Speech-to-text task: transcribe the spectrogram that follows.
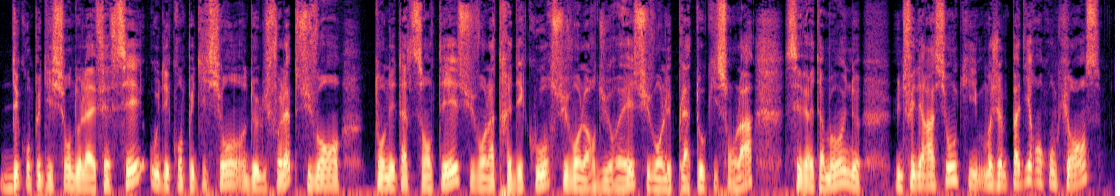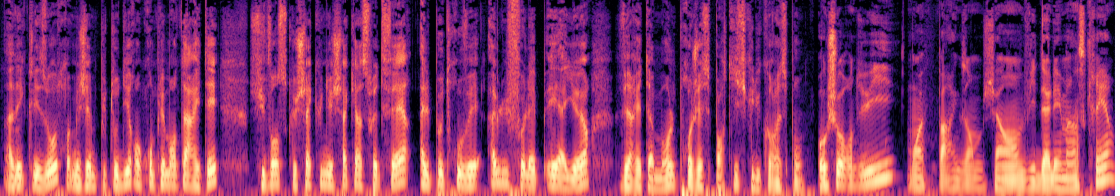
des compétitions de la FFC ou des compétitions de l'UFOLEP, suivant ton état de santé, suivant l'attrait des cours, suivant leur durée, suivant les plateaux qui sont là. C'est véritablement une, une fédération qui, moi j'aime pas dire en concurrence avec les autres, mais j'aime plutôt dire en complémentarité, suivant ce que chacune et chacun souhaite faire, elle peut trouver à l'UFOLEP et ailleurs véritablement le projet sportif qui lui correspond. Aujourd'hui, moi par exemple, j'ai envie d'aller m'inscrire,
